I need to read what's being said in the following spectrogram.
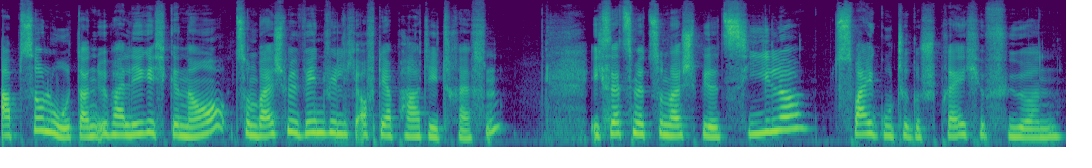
Absolut. Dann überlege ich genau, zum Beispiel, wen will ich auf der Party treffen? Ich setze mir zum Beispiel Ziele, zwei gute Gespräche führen.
